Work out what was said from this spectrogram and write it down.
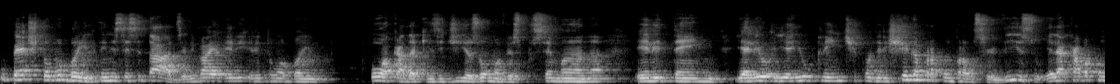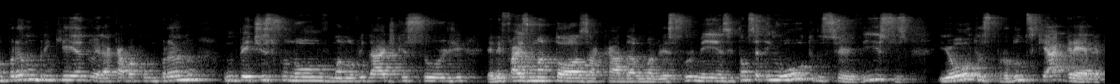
O pet toma banho, ele tem necessidades, ele vai, ele, ele toma banho ou a cada 15 dias, ou uma vez por semana. Ele tem. E, ali, e aí o cliente, quando ele chega para comprar o serviço, ele acaba comprando um brinquedo, ele acaba comprando um petisco novo, uma novidade que surge, ele faz uma tosa a cada uma vez por mês. Então você tem outros serviços e outros produtos que agrega.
